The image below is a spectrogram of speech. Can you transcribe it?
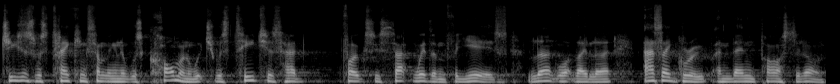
Jesus was taking something that was common, which was teachers had folks who sat with them for years, learnt what they learned as a group, and then passed it on.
